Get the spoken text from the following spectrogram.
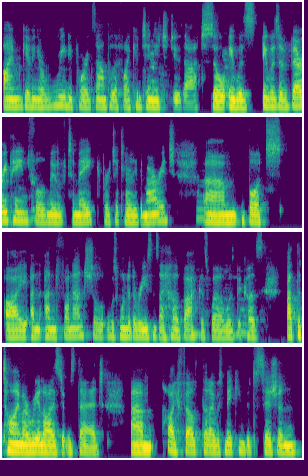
I'm giving a really poor example if I continue to do that. So it was it was a very painful move to make, particularly the marriage. Mm. Um, but I and and financial was one of the reasons I held back as well was mm-hmm. because at the time I realized it was dead. Um, I felt that I was making the decision.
